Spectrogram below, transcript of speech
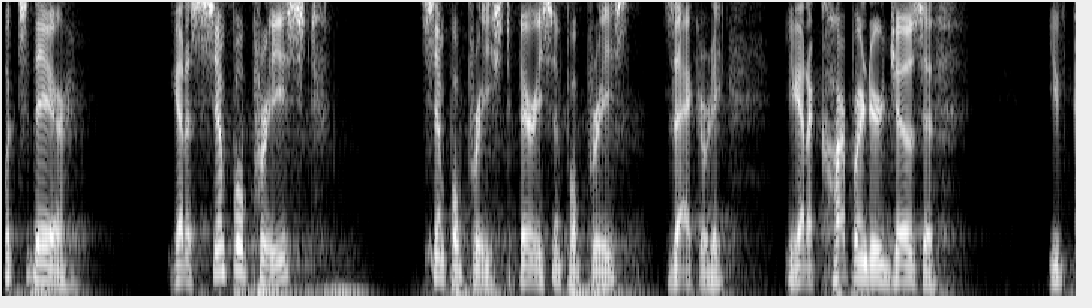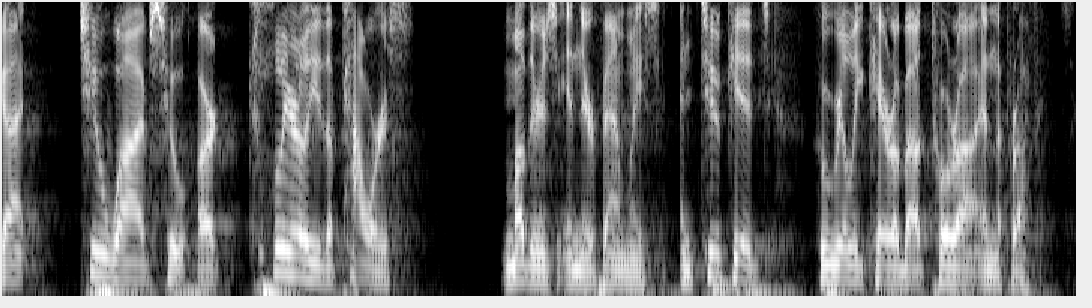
What's there? You got a simple priest, simple priest, very simple priest, Zachary you got a carpenter, Joseph. You've got two wives who are clearly the powers, mothers in their families, and two kids who really care about Torah and the prophets.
